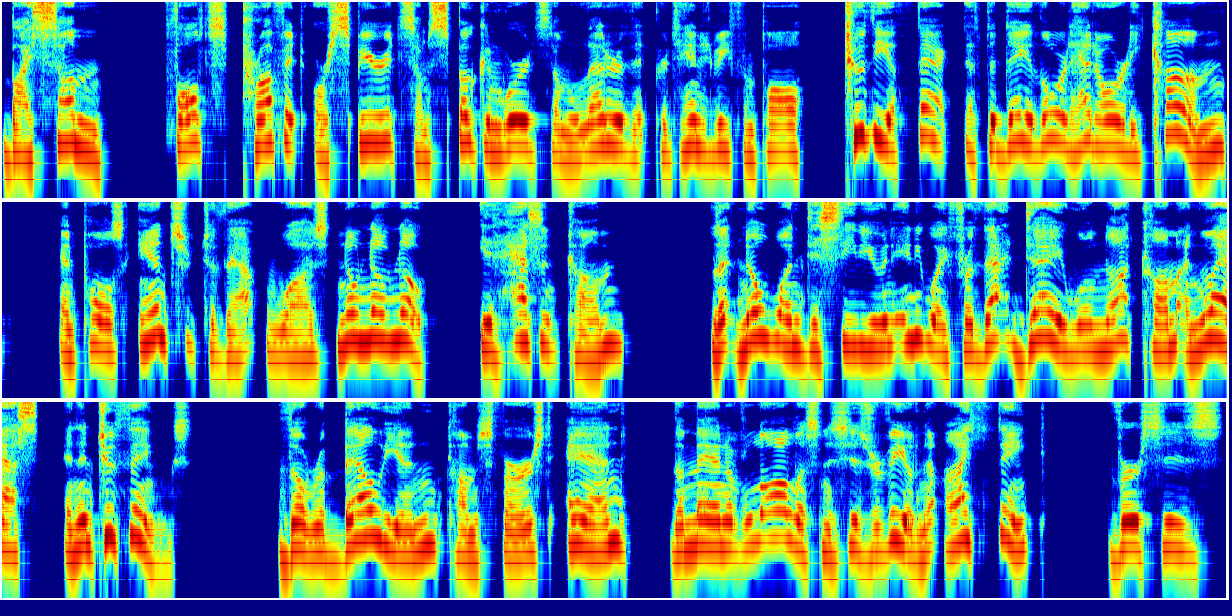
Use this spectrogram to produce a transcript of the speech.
by some false prophet or spirit, some spoken word, some letter that pretended to be from Paul, to the effect that the day of the Lord had already come. And Paul's answer to that was no, no, no. It hasn't come. Let no one deceive you in any way, for that day will not come unless, and then two things. The rebellion comes first, and the man of lawlessness is revealed. Now, I think verses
